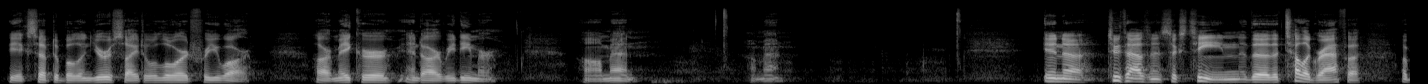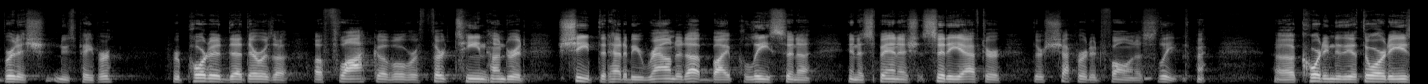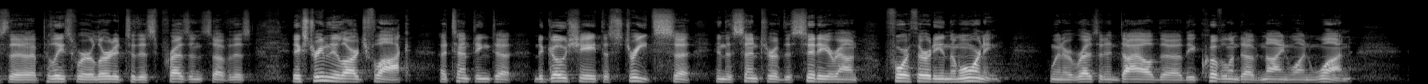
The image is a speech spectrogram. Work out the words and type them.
be acceptable in your sight, O Lord, for you are our Maker and our Redeemer. Amen. Amen. In uh, 2016, the, the Telegraph, a, a British newspaper, reported that there was a, a flock of over 1,300 sheep that had to be rounded up by police in a, in a Spanish city after their shepherd had fallen asleep. uh, according to the authorities, the police were alerted to this presence of this extremely large flock attempting to negotiate the streets uh, in the center of the city around 4.30 in the morning when a resident dialed uh, the equivalent of 911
